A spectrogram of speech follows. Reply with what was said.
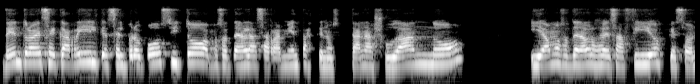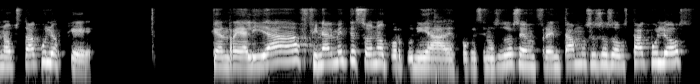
dentro de ese carril que es el propósito, vamos a tener las herramientas que nos están ayudando y vamos a tener los desafíos que son obstáculos que, que en realidad finalmente son oportunidades, porque si nosotros enfrentamos esos obstáculos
